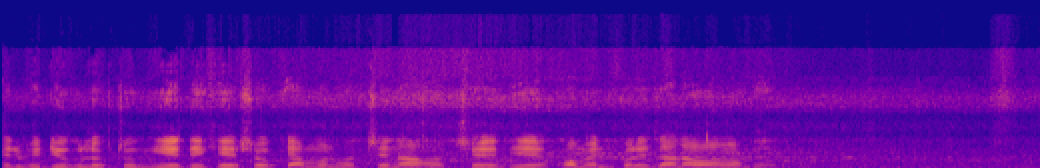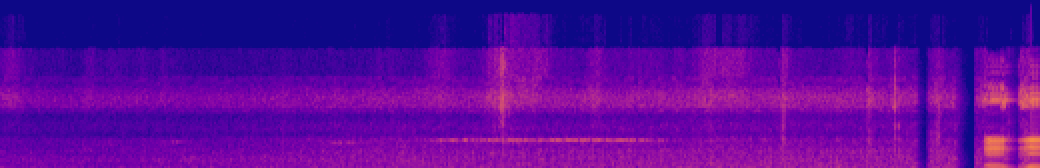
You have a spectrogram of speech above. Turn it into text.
এর ভিডিওগুলো একটু গিয়ে দেখে এসো, কেমন হচ্ছে, না হচ্ছে, দিয়ে কমেন্ট করে জানাও আমাকে। এই যে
